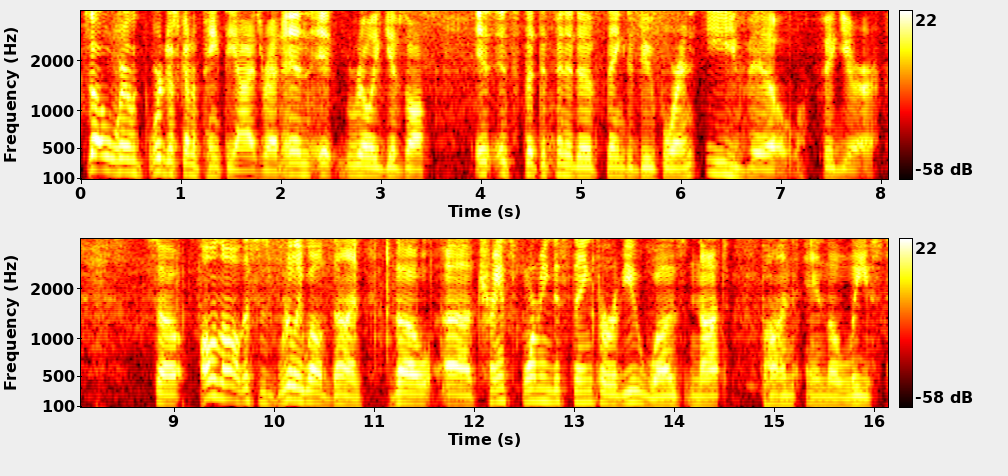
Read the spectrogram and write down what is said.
So we're, we're just going to paint the eyes red, and it really gives off, it, it's the definitive thing to do for an evil figure. So, all in all, this is really well done, though uh, transforming this thing for review was not fun in the least.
